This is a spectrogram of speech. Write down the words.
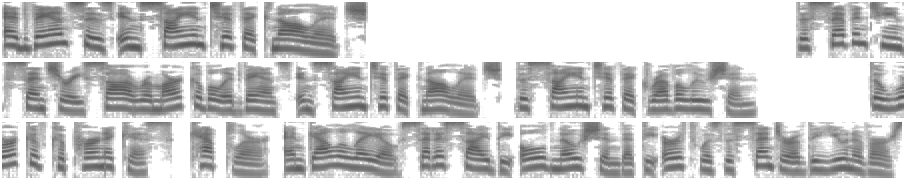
Advances in scientific knowledge The 17th century saw a remarkable advance in scientific knowledge, the scientific revolution. The work of Copernicus, Kepler, and Galileo set aside the old notion that the Earth was the center of the universe.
